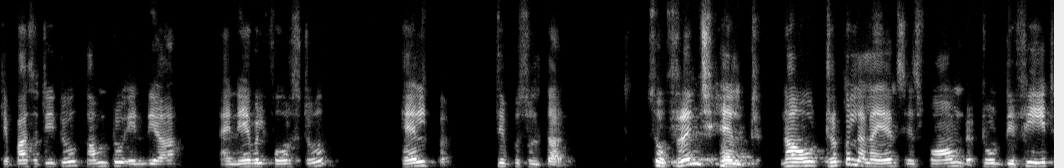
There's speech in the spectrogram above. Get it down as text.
capacity to come to India and naval force to help Tipu Sultan. So French helped. Now Triple Alliance is formed to defeat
